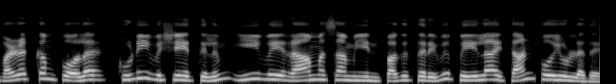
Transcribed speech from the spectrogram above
வழக்கம் போல குடி விஷயத்திலும் ஈவே ராமசாமியின் பகுத்தறிவு பேலாய்த்தான் போயுள்ளது.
